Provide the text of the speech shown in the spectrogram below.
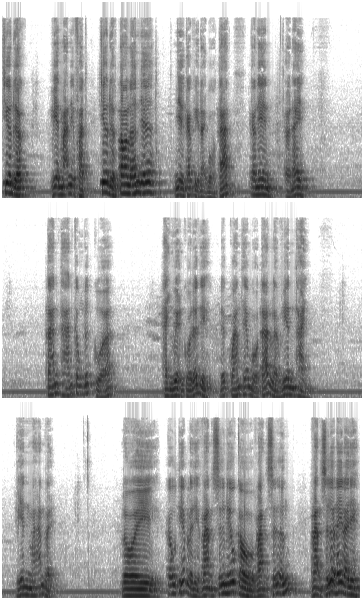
chưa được viên mãn như phật chưa được to lớn như như các vị đại bồ tát. Cho nên, ở đây, tán thán công đức của hành nguyện của đức gì? Đức quán thế bồ tát là viên thành, viên mãn vậy. Rồi, câu tiếp là gì? Vạn sứ nếu cầu, vạn sứ ứng. Vạn sứ ở đây là gì?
